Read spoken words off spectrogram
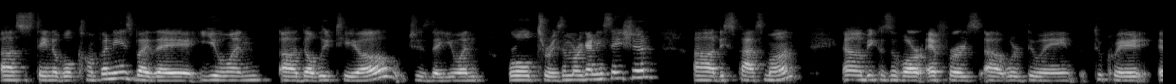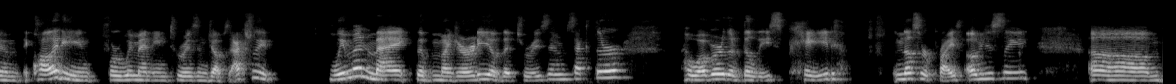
uh, sustainable companies by the UN uh, WTO, which is the UN World Tourism Organization, uh, this past month. Uh, because of our efforts uh, we're doing to create um, equality in, for women in tourism jobs. Actually, women make the majority of the tourism sector. However, they're the least paid. No surprise, obviously. Um,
